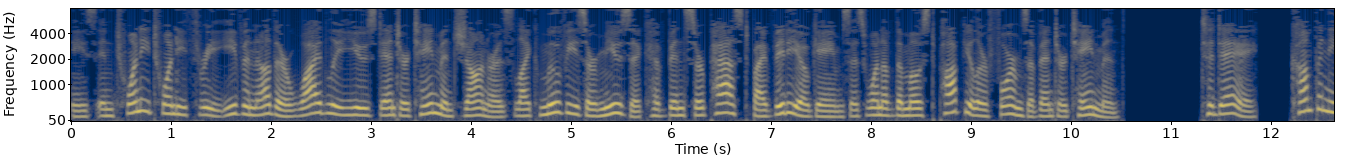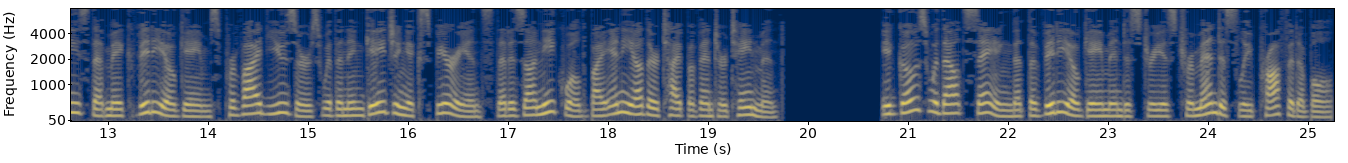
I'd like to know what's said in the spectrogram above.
in 2023 even other widely used entertainment genres like movies or music have been surpassed by video games as one of the most popular forms of entertainment. Today, companies that make video games provide users with an engaging experience that is unequaled by any other type of entertainment. It goes without saying that the video game industry is tremendously profitable.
